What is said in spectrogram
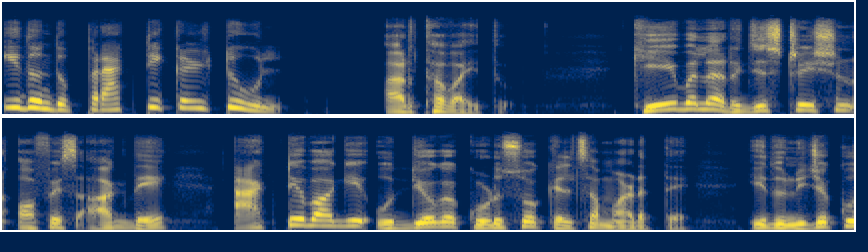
ಇದೊಂದು ಪ್ರಾಕ್ಟಿಕಲ್ ಟೂಲ್. ಅರ್ಥವಾಯ್ತು. ಕೇವಲ ರಿಜಿಸ್ಟ್ರೇಷನ್ ಆಫೀಸ್ ಆಗದೆ ಆಕ್ಟಿವ್ ಆಗಿ ಉದ್ಯೋಗ ಕೊಡಿಸೋ ಕೆಲಸ ಮಾಡುತ್ತೆ. ಇದು ನಿಜಕ್ಕೂ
